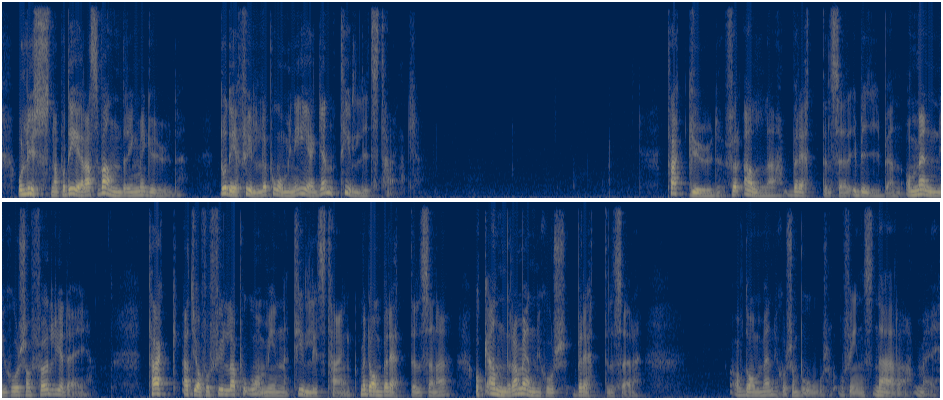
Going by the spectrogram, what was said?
och lyssna på deras vandring med Gud då det fyller på min egen tillitstank. Tack Gud för alla berättelser i Bibeln om människor som följer dig. Tack att jag får fylla på min tillitstank med de berättelserna och andra människors berättelser av de människor som bor och finns nära mig.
